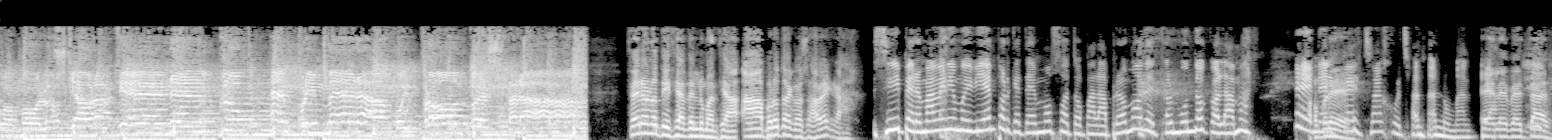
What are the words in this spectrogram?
como los que ahora tiene el club en primera, muy pronto estará. Cero noticias del Numancia. Ah, por otra cosa, venga. Sí, pero me ha venido muy bien porque tenemos foto para la promo de todo el mundo con la mano en Hombre. el pecho escuchando a Numancia. Elemental.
